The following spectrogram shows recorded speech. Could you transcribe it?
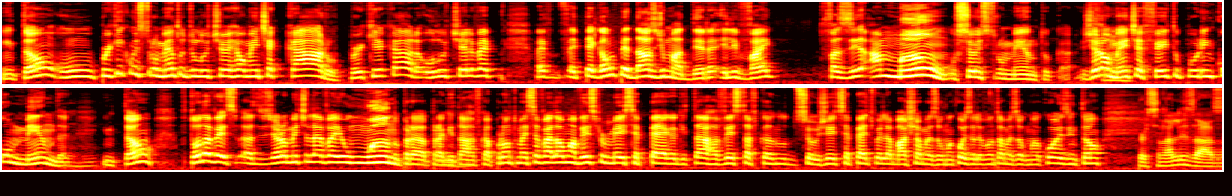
Então, um, por que, que o instrumento de luthier realmente é caro? Porque, cara, o luthier ele vai, vai, vai pegar um pedaço de madeira, ele vai fazer à mão o seu instrumento, cara. Geralmente é feito por encomenda. Então, toda vez, geralmente leva aí um ano pra, pra guitarra ficar pronta, mas você vai lá uma vez por mês, você pega a guitarra, vê se tá ficando do seu jeito, você pede pra ele abaixar mais alguma coisa, levantar mais alguma coisa. Então, Personalizado,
